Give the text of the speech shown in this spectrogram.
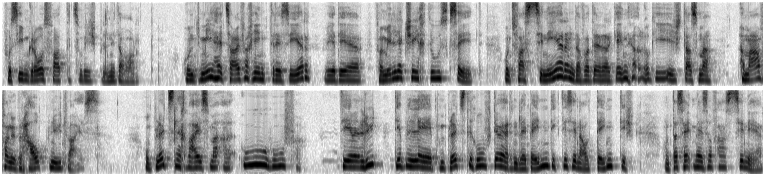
Von seinem Großvater zum Beispiel nicht ein Wort. Und mich hat es einfach interessiert, wie die Familiengeschichte aussieht. Und das Faszinierende von der Genealogie ist, dass man am Anfang überhaupt nichts weiß. Und plötzlich weiß man einen Haufen. Die Leute, die leben plötzlich auf, die werden lebendig, die sind authentisch. Und das hat mich so fasziniert.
